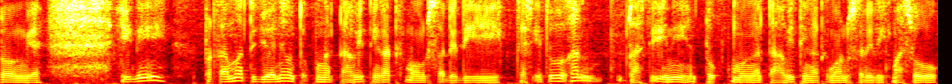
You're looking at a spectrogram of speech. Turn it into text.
wrong ya. Ini pertama tujuannya untuk mengetahui tingkat kemampuan peserta didik. Tes itu kan pasti ini untuk mengetahui tingkat kemampuan peserta didik masuk.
